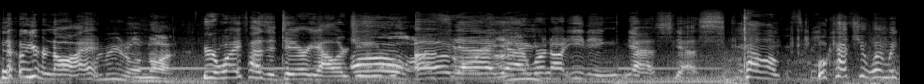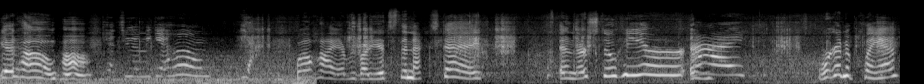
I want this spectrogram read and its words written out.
No, you're not. What do you mean I'm not? Your wife has a dairy allergy. Oh, I'm oh yeah, sorry, yeah. honey. We're not eating. Yes, yes. Tell them. We'll catch you when we get home, huh? Catch you when we get home. Yeah. Well, hi everybody. It's the next day, and they're still here. And Hi. we're gonna plant.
